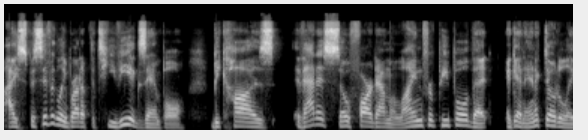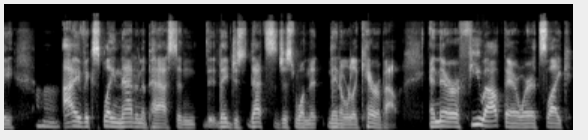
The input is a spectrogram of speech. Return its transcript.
I specifically brought up the TV example because that is so far down the line for people that again anecdotally uh-huh. i've explained that in the past and they just that's just one that they don't really care about and there are a few out there where it's like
